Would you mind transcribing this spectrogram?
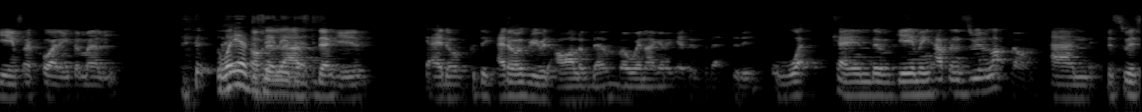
games according to Mali. Why you have to say the it last that? decade. I don't partic- I don't agree with all of them, but we're not gonna get into that today. What kind of gaming happens during lockdown? And the Switch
